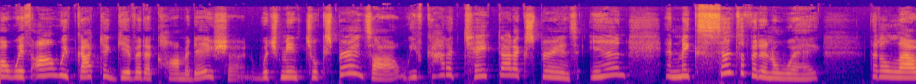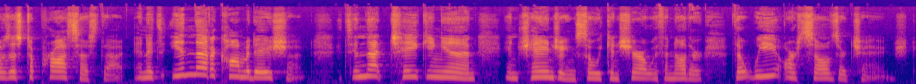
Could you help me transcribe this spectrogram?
But with awe, we've got to give it accommodation, which means to experience awe, we've got to take that experience in and make sense of it in a way that allows us to process that. And it's in that accommodation, it's in that taking in and changing so we can share it with another that we ourselves are changed.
